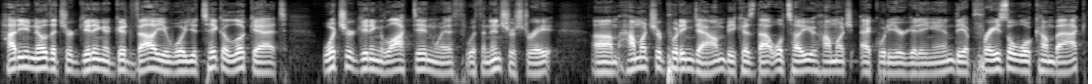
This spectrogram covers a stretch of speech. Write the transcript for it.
how do you know that you're getting a good value? Well, you take a look at what you're getting locked in with with an interest rate. Um, how much you're putting down because that will tell you how much equity you're getting in. The appraisal will come back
